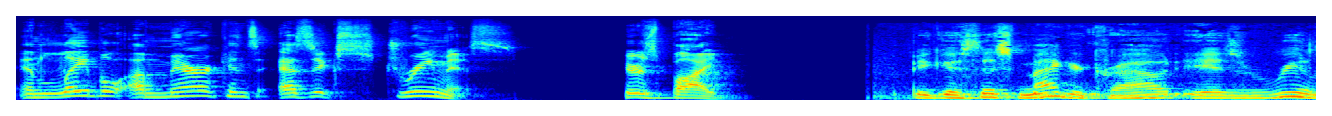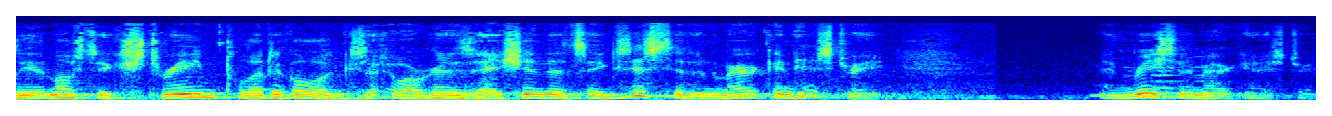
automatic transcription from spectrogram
and label Americans as extremists. Here's Biden because this MAGA crowd is really the most extreme political organization that's existed in American history, in recent American history.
